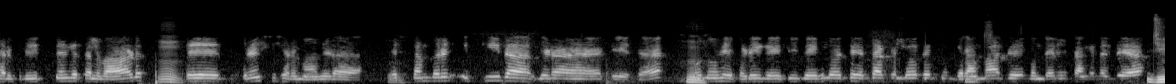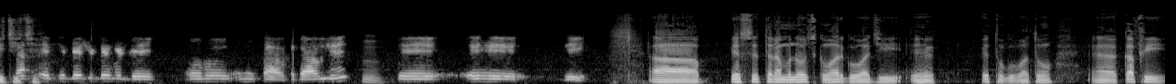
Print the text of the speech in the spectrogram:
ਹਰਪ੍ਰੀਤ ਸਿੰਘ ਤਲਵਾੜ। ਤੇ ਪ੍ਰਿੰਸ ਸ਼ਰਮਾ ਜਿਹੜਾ ਸਤੰਬਰ 21 ਦਾ ਜਿਹੜਾ ਹੈ ਕੇਸ ਹੈ। ਉਦੋਂ ਇਹ ਫੜੀ ਗਈ ਸੀ ਦੇਖ ਲਓ ਇੱਥੇ ਅੱਧਾ ਕਿਲੋ ਤੇ ਗ੍ਰਾਮਾਂ 'ਚ ਬੰਦੇ ਨੂੰ ਟੰਗ ਦਿੰਦੇ ਆ ਜੀ, ਜੀ, ਜੀ। ਇਹ ਕਿੱਡੇ ਕਿੱਡੇ ਵੱਡੇ ਉਹ ਹਿਸਾਬ ਕਿਤਾਬ ਨੇ। ਤੇ ਇਹ ਜੀ ਆ ਇਸੇ ਤਰ੍ਹਾਂ ਮਨੋਜ ਕੁਮਾਰ ਗੋਆ ਜੀ ਇੱਥੋਂ ਗੋਆ ਤੋਂ ਕਾਫੀ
